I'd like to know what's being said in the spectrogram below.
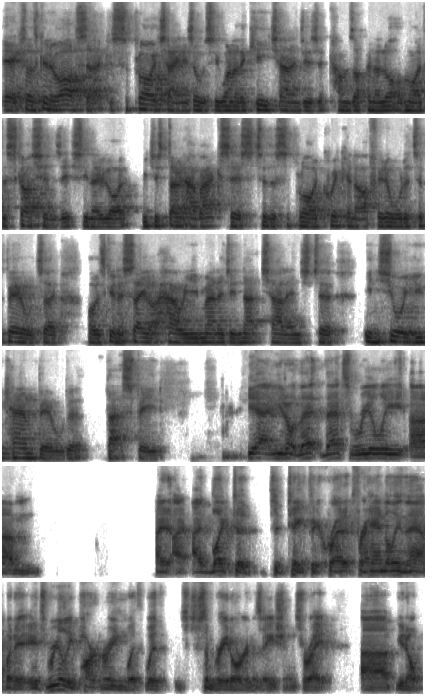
Yeah, because I was going to ask that because supply chain is obviously one of the key challenges that comes up in a lot of my discussions. It's, you know, like we just don't have access to the supply quick enough in order to build. So I was going to say, like, how are you managing that challenge to ensure you can build at that speed? Yeah, you know, that that's really um I, would like to to take the credit for handling that, but it's really partnering with with some great organizations, right? Uh, you know,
